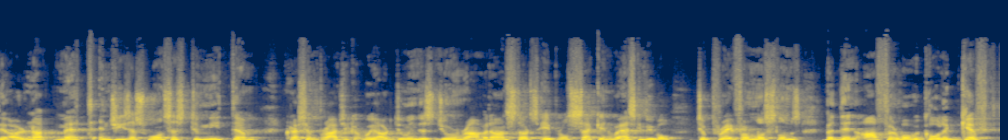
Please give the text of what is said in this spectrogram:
they are not met, and Jesus wants us to meet them. Crescent Project, we are doing this during Ramadan, starts April 2nd. We're asking people to pray for Muslims, but then offer what we call a gift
